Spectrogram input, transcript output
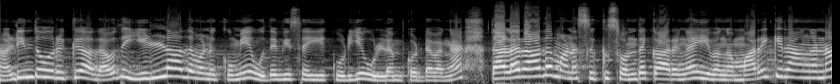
நலிந்தோருக்கு அது அதாவது இல்லாதவனுக்குமே உதவி செய்யக்கூடிய உள்ளம் கொண்டவங்க. தளராத மனசுக்கு சொந்தக்காரங்க. இவங்க மறைக்கிறாங்கன்னா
